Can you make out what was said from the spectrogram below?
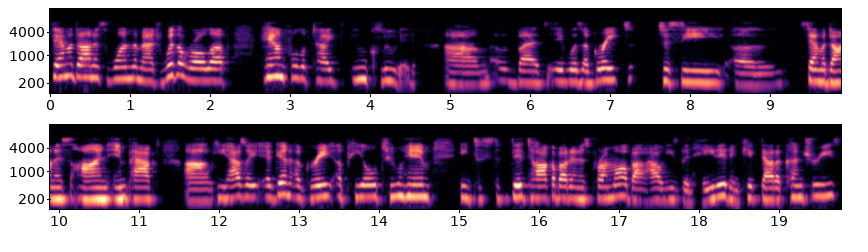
Sam Adonis won the match with a roll up, handful of tights included. Um, but it was a great to see, uh, Sam Adonis on Impact. Uh, he has a again a great appeal to him. He t- did talk about in his promo about how he's been hated and kicked out of countries.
